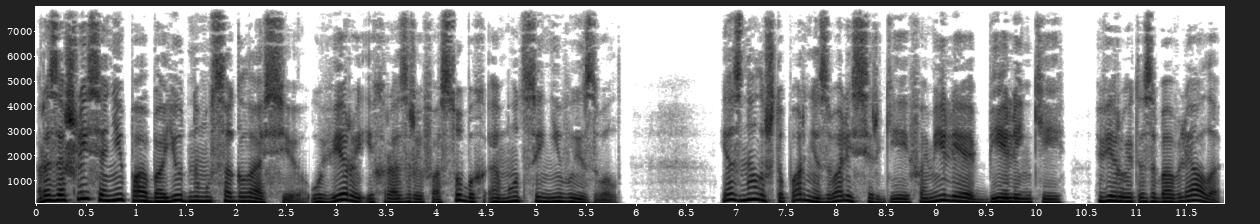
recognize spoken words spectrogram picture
Разошлись они по обоюдному согласию, у Веры их разрыв особых эмоций не вызвал. Я знала, что парня звали Сергей, фамилия Беленький. Веру это забавляло,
